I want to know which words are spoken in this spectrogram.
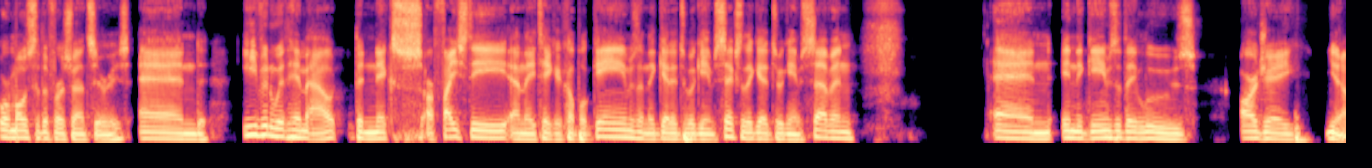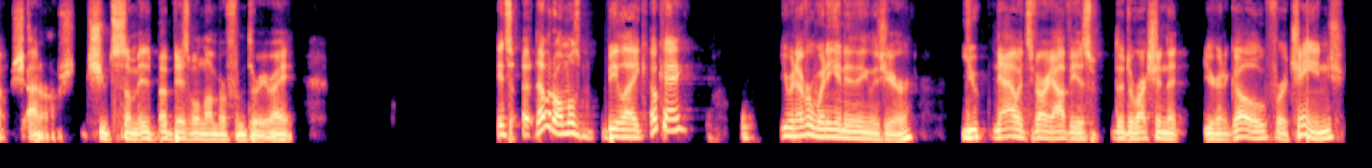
or most of the first round series. And even with him out, the Knicks are feisty and they take a couple games and they get into a game six or they get into a game seven. And in the games that they lose, RJ, you know, I don't know, shoots some abysmal number from three, right? It's uh, that would almost be like, okay, you were never winning anything this year. You now it's very obvious the direction that you're going to go for a change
